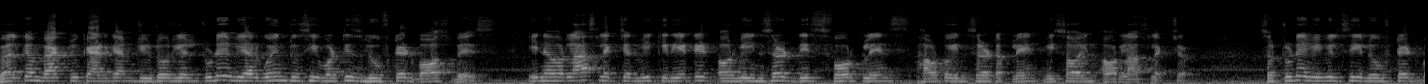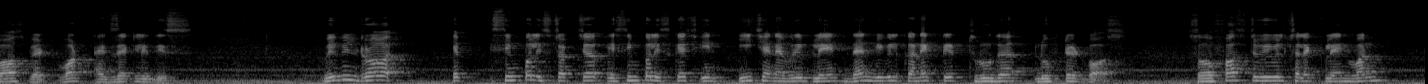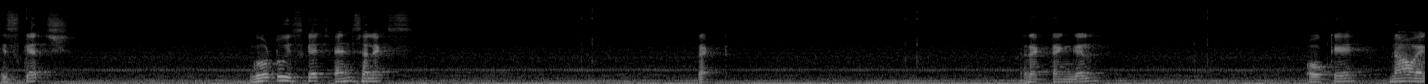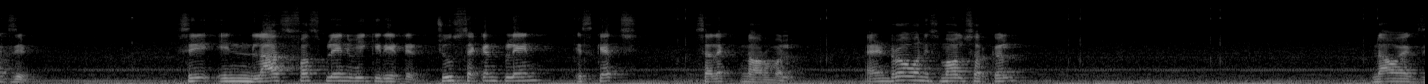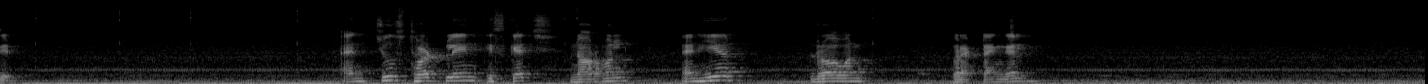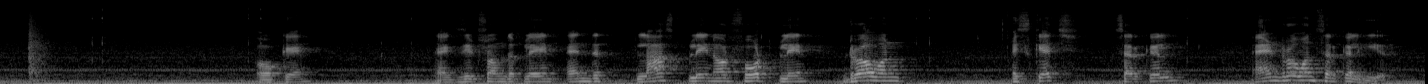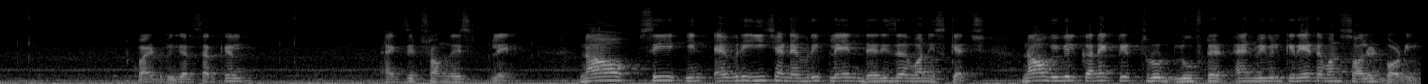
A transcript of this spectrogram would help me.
Welcome back to CAD/CAM tutorial. Today we are going to see what is lofted boss base. In our last lecture we created or we insert these four planes, how to insert a plane we saw in our last lecture. So today we will see lofted boss bed. What exactly this? We will draw a simple structure, a simple sketch in each and every plane then we will connect it through the lofted boss. So first we will select plane 1, sketch go to sketch and select rect rectangle. Okay now exit. See in last first plane we created. Choose second plane sketch select normal. And draw one small circle. Now exit and choose third plane sketch normal. And here draw one rectangle. Okay. Exit from the plane. And the last plane or fourth plane draw one sketch circle. And draw one circle here. Quite bigger circle exit from this plane. Now see in every each and every plane there is a one sketch. Now we will connect it through lofted and we will create a one solid body.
